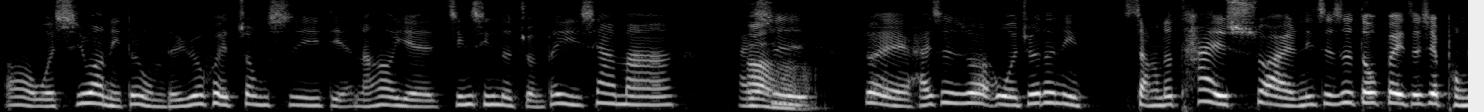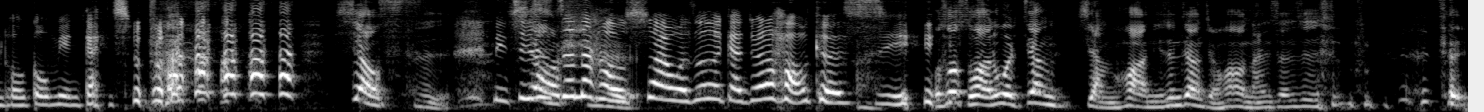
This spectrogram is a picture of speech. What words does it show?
哦，我希望你对我们的约会重视一点，然后也精心的准备一下吗？还是、uh. 对，还是说我觉得你长得太帅，你只是都被这些蓬头垢面盖住了？笑死！你其实真的好帅，我真的感觉到好可惜。我说实话，如果这样讲话，女生这样讲话，男生是这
